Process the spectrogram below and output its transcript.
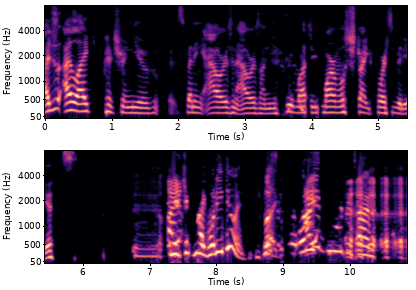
I just I like picturing you spending hours and hours on YouTube watching Marvel Strike Force videos. I, you're just like, what are you doing? Like, what are I- you doing with your time?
